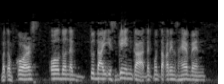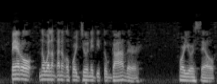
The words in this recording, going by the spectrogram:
But of course, although nag, to die is gain ka at nagpunta ka rin sa heaven, pero nawalan ka ng opportunity to gather for yourself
